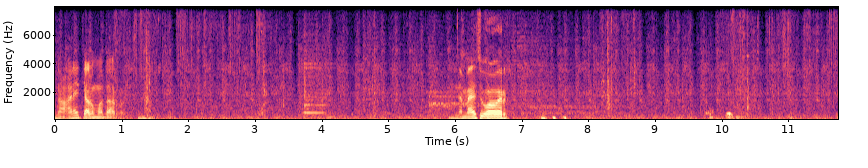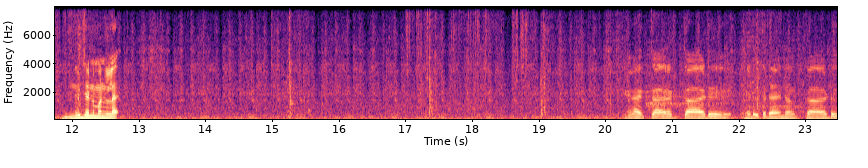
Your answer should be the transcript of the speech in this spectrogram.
நானே கிளம்ப தான் ஆடுறேன் இந்த மேட்ச் ஓவர் இன்னும் ஜென் பண்ணல ஏன்னா கரட் கார்டு எடுத்துட்டேன் காடு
